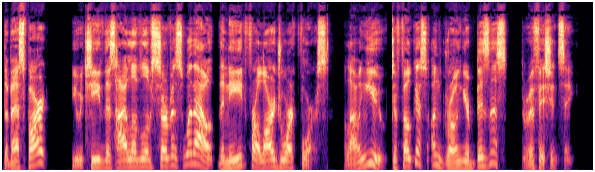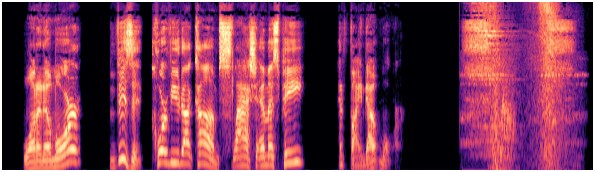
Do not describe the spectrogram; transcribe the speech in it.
The best part? You achieve this high level of service without the need for a large workforce, allowing you to focus on growing your business through efficiency. Want to know more? Visit coreview.com slash MSP and find out more.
